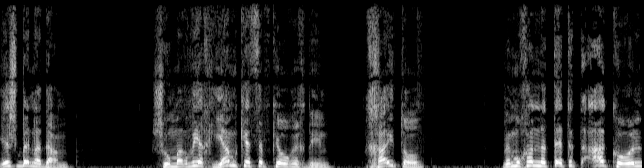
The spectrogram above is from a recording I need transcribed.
יש בן אדם שהוא מרוויח ים כסף כעורך דין, חי טוב, ומוכן לתת את הכל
